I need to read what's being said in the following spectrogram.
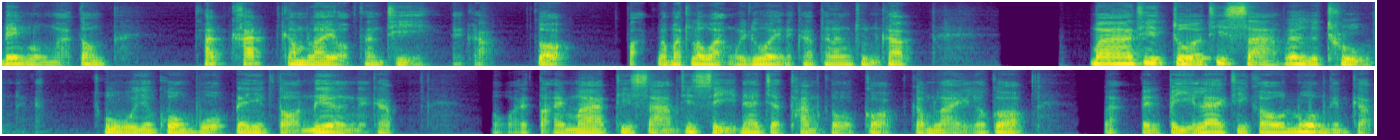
เด้งลงมาต้อง คัดคัดกำไรออกทันทีนะครับ ก็ฝากระมัดระวังไว้ด้วยนะครับท่านนักทุนครับ มาที่ตัวที่ 3 ก็คือ True นะครับ True ยังคงบวกได้อย่างต่อเนื่องนะครับ เพราะว่าไตรมาสที่ 3 ที่ 4 น่าจะทำกอบกำไร แล้วก็เป็นปีแรกที่เขาร่วมกันกับ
